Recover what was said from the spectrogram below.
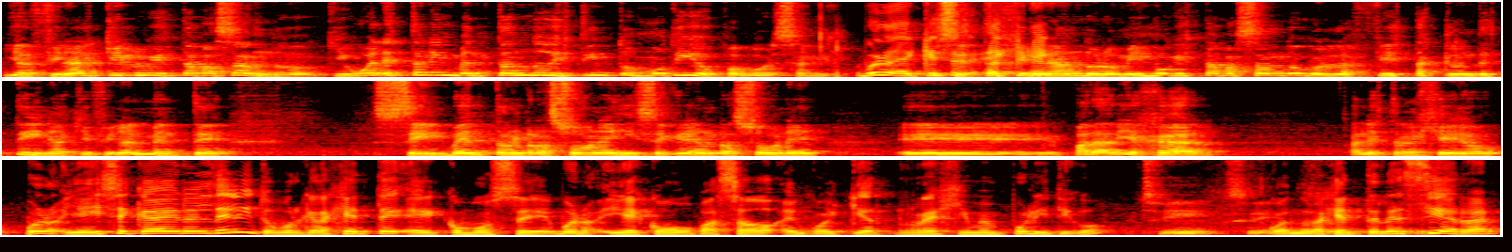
Y al final, ¿qué es lo que está pasando? Que igual están inventando distintos motivos para poder salir. Bueno, es que Y se está es generando lo mismo que está pasando con las fiestas clandestinas, que finalmente se inventan razones y se crean razones eh, para viajar al extranjero. Bueno, y ahí se cae en el delito, porque la gente, eh, como se. Bueno, y es como pasado en cualquier régimen político. Sí, sí. Cuando la sí, gente la sí. encierran,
